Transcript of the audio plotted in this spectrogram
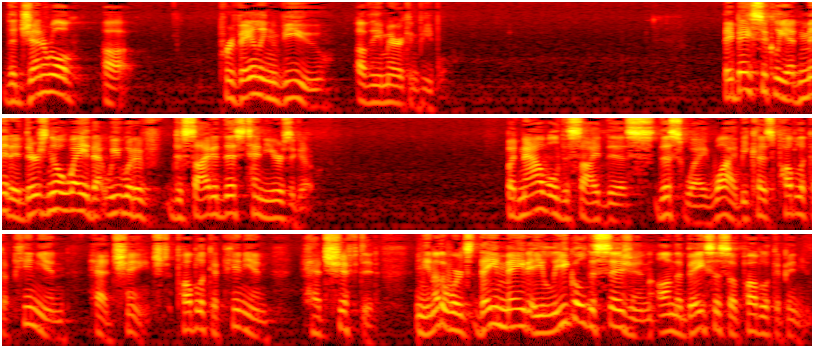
the general uh, prevailing view of the American people. They basically admitted there's no way that we would have decided this 10 years ago. But now we'll decide this this way. Why? Because public opinion had changed. Public opinion had shifted. I mean, in other words, they made a legal decision on the basis of public opinion.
